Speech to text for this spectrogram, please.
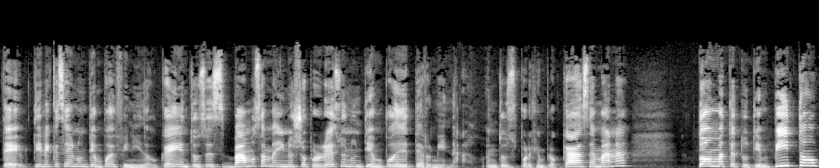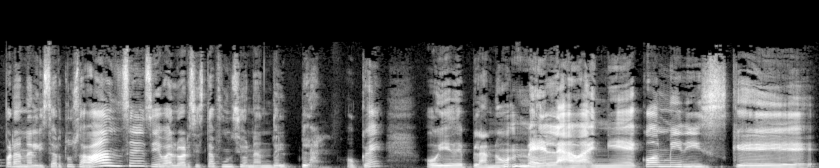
T, tiene que ser en un tiempo definido, ¿ok? Entonces, vamos a medir nuestro progreso en un tiempo determinado. Entonces, por ejemplo, cada semana, tómate tu tiempito para analizar tus avances y evaluar si está funcionando el plan, ¿ok? Oye, de plano, me la bañé con mi disque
